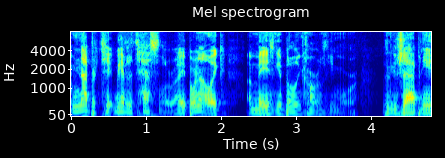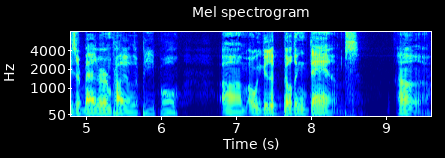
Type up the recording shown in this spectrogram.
Not partic- we have the Tesla, right? But we're not like amazing at building cars anymore. I think the Japanese are better and probably other people. Um, are we good at building dams? I don't know.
